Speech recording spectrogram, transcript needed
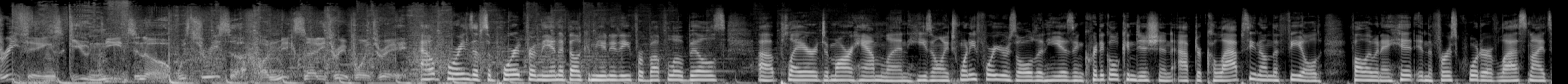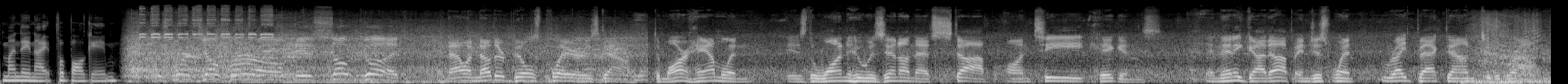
Three things you need to know with Teresa on Mix 93.3. Outpourings of support from the NFL community for Buffalo Bills uh, player Damar Hamlin. He's only 24 years old and he is in critical condition after collapsing on the field following a hit in the first quarter of last night's Monday night football game. This is where Joe Burrow is so good. And now another Bills player is down. Damar Hamlin is the one who was in on that stop on Tee Higgins. And then he got up and just went right back down to the ground.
